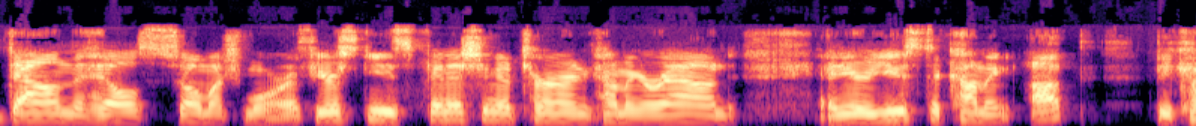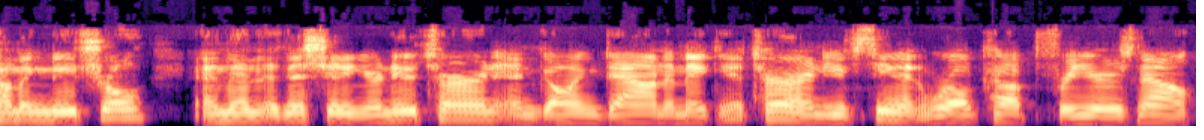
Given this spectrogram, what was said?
down the hill so much more. If your ski's finishing a turn coming around and you're used to coming up becoming neutral and then initiating your new turn and going down and making a turn. You've seen it in World Cup for years now,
